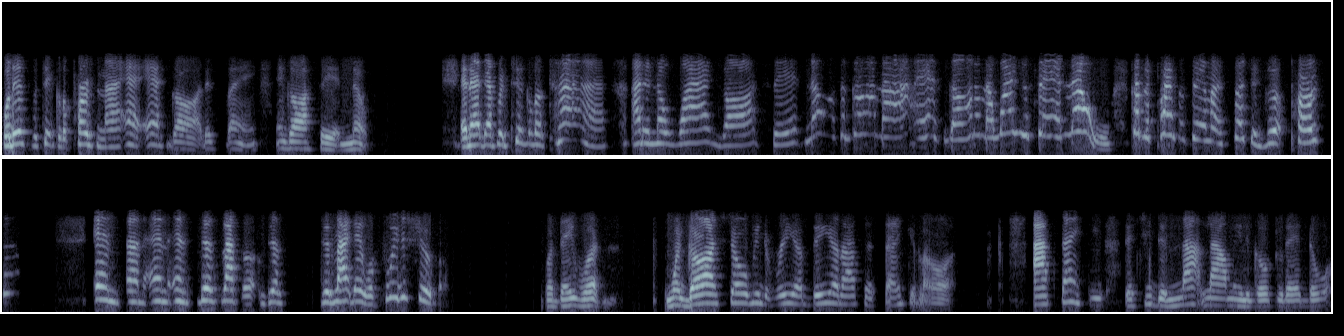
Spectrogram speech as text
Well, this particular person, I asked God this thing, and God said no. And at that particular time, I didn't know why God said no. I said, God, now I asked God, I know why you said no. Because the person seemed like such a good person, and and and, and just like a just just like they were sweet as sugar, but they wasn't. When God showed me the real deal, I said, Thank you, Lord. I thank you that you did not allow me to go through that door.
